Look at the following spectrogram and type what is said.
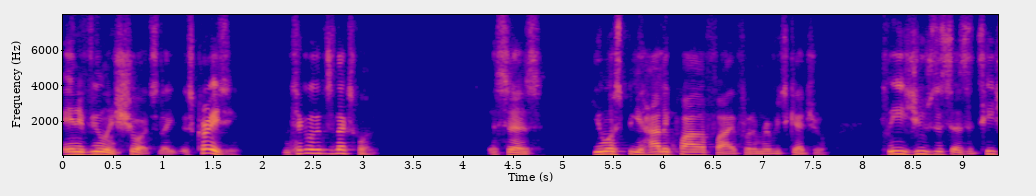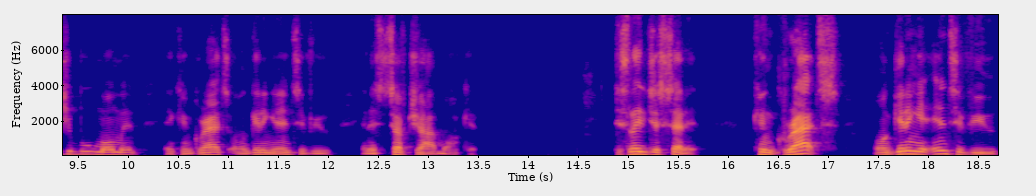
interview in shorts, like it's crazy. And take a look at this next one. It says, "You must be highly qualified for them to reschedule. Please use this as a teachable moment, and congrats on getting an interview in this tough job market." This lady just said it. Congrats on getting an interview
